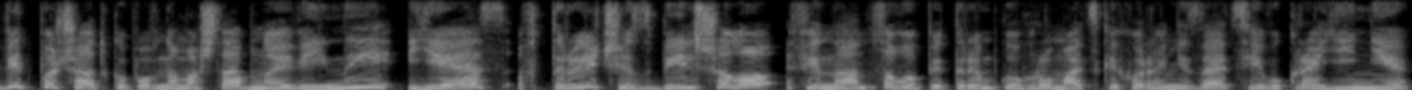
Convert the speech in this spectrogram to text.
Від початку повномасштабної війни ЄС втричі збільшило фінансову підтримку громадських організацій в Україні.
